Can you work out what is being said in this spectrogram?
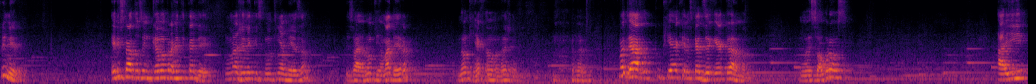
Primeiro, eles traduzem cama para a gente entender. Imagina que não tinha mesa, Israel não tinha madeira, não tinha cama, né, gente? Mas, Diago, o que é que eles querem dizer que é cama? Um lençol grosso. Aí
